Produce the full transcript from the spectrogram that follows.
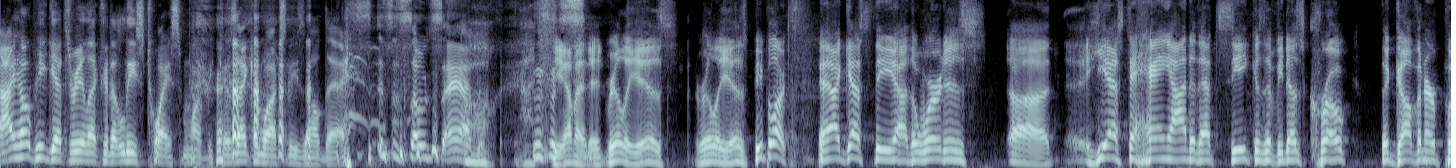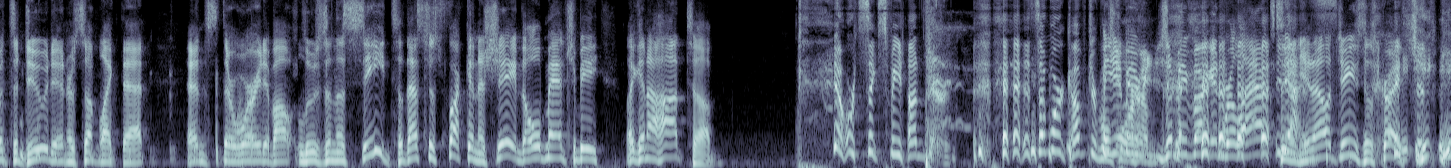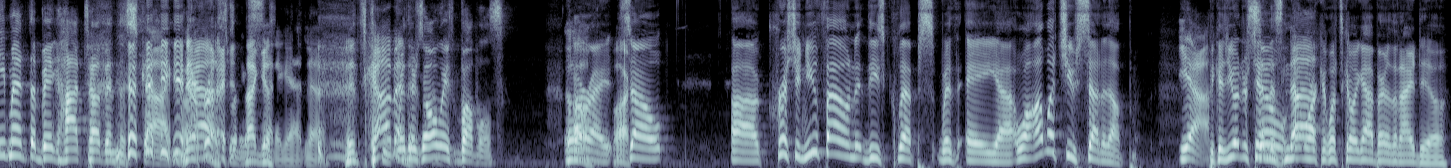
hope he gets reelected at least twice more because I can watch these all day. This is so sad. This is- Damn it! It really is. It really is. People are. And I guess the uh, the word is uh, he has to hang on to that seat because if he does croak, the governor puts a dude in or something like that, and they're worried about losing the seat. So that's just fucking a shame. The old man should be like in a hot tub. or six feet under, somewhere comfortable should for be, him. should be fucking relaxing. You know, Jesus Christ. he, he meant the big hot tub in the sky. Yeah, That's right. what I he's guess- getting at, yeah. It's Where coming. there's always bubbles. All right, fuck. so uh, Christian, you found these clips with a. Uh, well, I'll let you set it up Yeah, because you understand this network uh, and what's going on better than I do.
